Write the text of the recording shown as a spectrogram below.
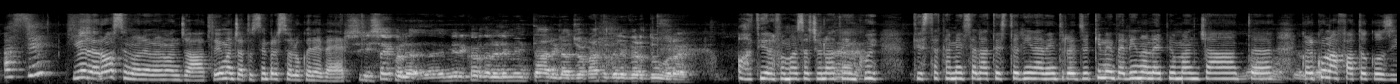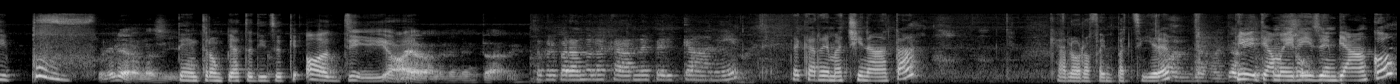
ah sì? Io le rosse non le ho mai mangiate, io ho mangiato sempre solo quelle verdi. Sì, sai quelle, eh, mi ricordo alle elementari, la giornata delle verdure. Oddio, la famosa giornata in Eh. cui ti è stata messa la testolina dentro le zucchine e da lì non le hai più mangiate. No, Qualcuno no. ha fatto così, puff, Quello lì era l'asilo. dentro un piatto di zucchine. Oddio. Era alle elementari. Sto preparando la carne per i cani. La carne macinata, che a loro fa impazzire. Qui mettiamo il riso in bianco,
